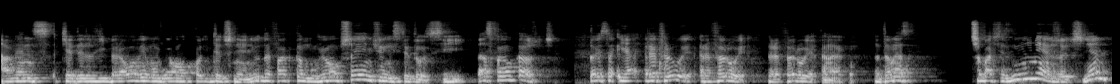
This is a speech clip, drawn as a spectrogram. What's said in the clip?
A więc kiedy liberałowie mówią o politycznieniu, de facto mówią o przejęciu instytucji na swoją korzyść. To jest, ja referuję, referuję, referuję ten argument. Natomiast trzeba się z nim mierzyć, nie?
